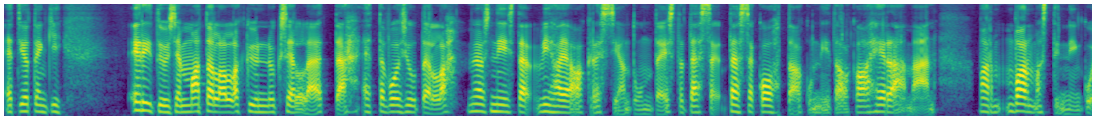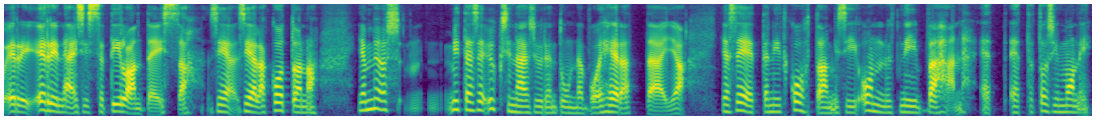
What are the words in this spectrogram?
Että jotenkin erityisen matalalla kynnyksellä, että, että voisi jutella myös niistä viha- ja aggression tunteista tässä, tässä kohtaa, kun niitä alkaa heräämään var, varmasti niin kuin eri, erinäisissä tilanteissa siellä, siellä kotona. Ja myös mitä se yksinäisyyden tunne voi herättää ja, ja se, että niitä kohtaamisia on nyt niin vähän, että, että tosi moni,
